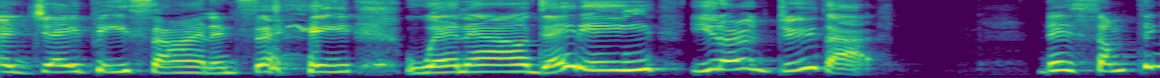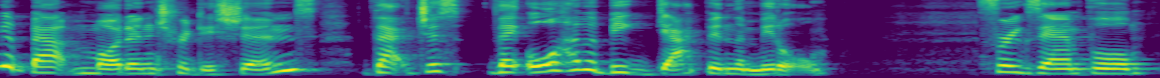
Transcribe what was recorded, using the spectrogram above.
a JP sign and say we're now dating. You don't do that. There's something about modern traditions that just they all have a big gap in the middle. For example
